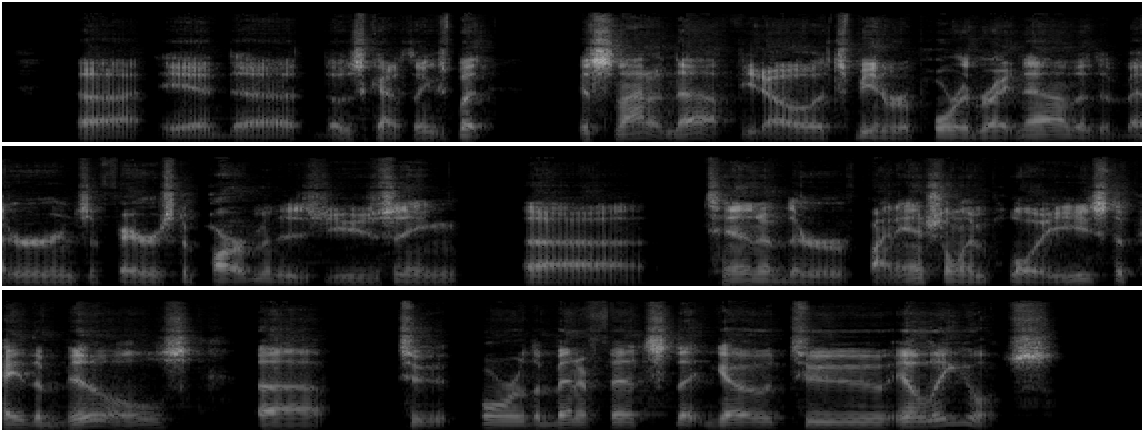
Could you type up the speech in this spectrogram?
and those kind of things. But it's not enough. You know, it's being reported right now that the Veterans Affairs Department is using uh, ten of their financial employees to pay the bills uh, to for the benefits that go to illegals.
